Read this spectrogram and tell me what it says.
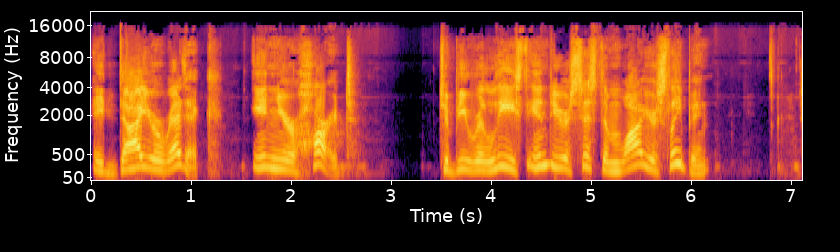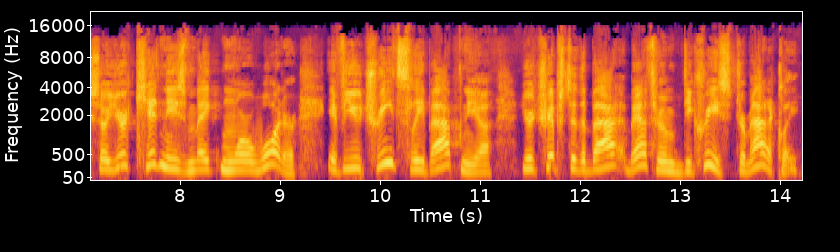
a diuretic in your heart to be released into your system while you're sleeping. So your kidneys make more water. If you treat sleep apnea, your trips to the ba- bathroom decrease dramatically.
